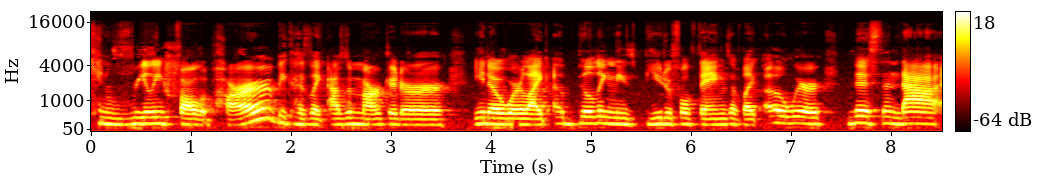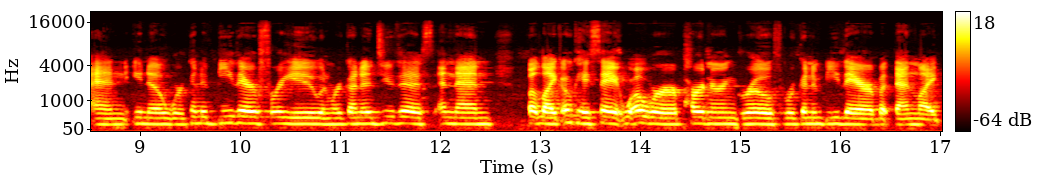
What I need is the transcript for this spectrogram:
can really fall apart because like as a marketer you know we're like uh, building these beautiful things of like oh we're this and that and you know we're going to be there for you and we're going to do this and then but like okay say well we're a partner in growth we're going to be there but then like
